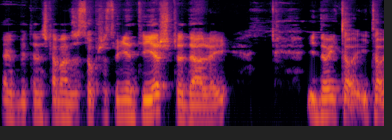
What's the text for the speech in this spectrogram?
jakby ten szlaban został przesunięty jeszcze dalej. I, no i to, i to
